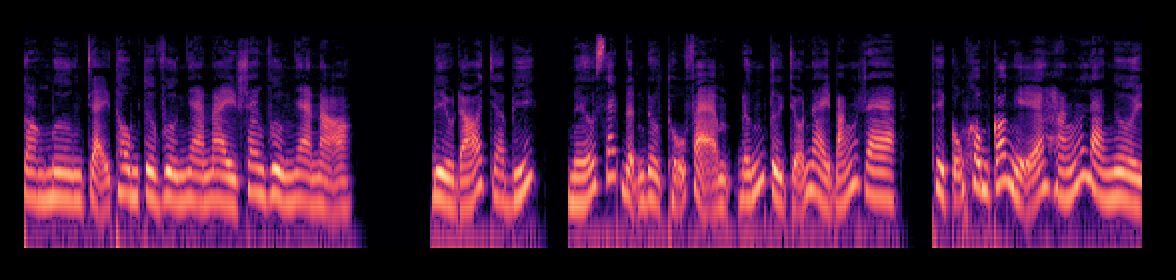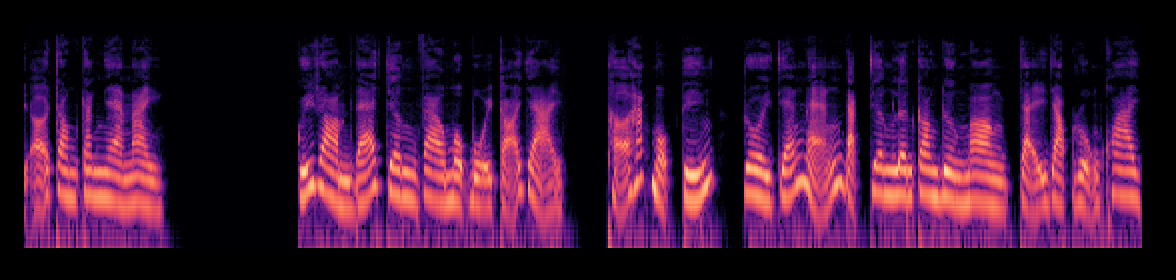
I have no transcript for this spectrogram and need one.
Con mương chạy thông từ vườn nhà này sang vườn nhà nọ. Điều đó cho biết nếu xác định được thủ phạm đứng từ chỗ này bắn ra thì cũng không có nghĩa hắn là người ở trong căn nhà này. Quý ròm đá chân vào một bụi cỏ dại, thở hắt một tiếng, rồi chán nản đặt chân lên con đường mòn chạy dọc ruộng khoai,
